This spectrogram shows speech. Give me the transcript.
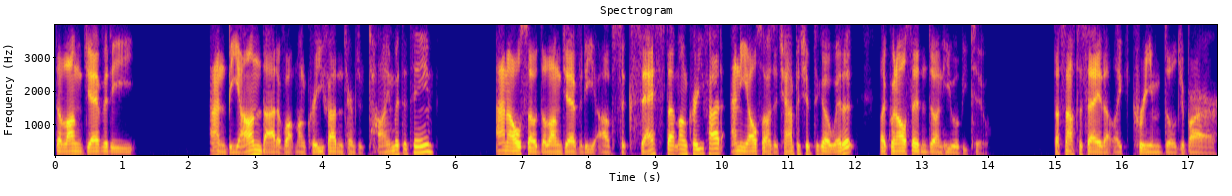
the longevity and beyond that of what Moncrief had in terms of time with the team, and also the longevity of success that Moncrief had, and he also has a championship to go with it. Like when all said and done, he will be two. That's not to say that like Kareem Abdul-Jabbar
